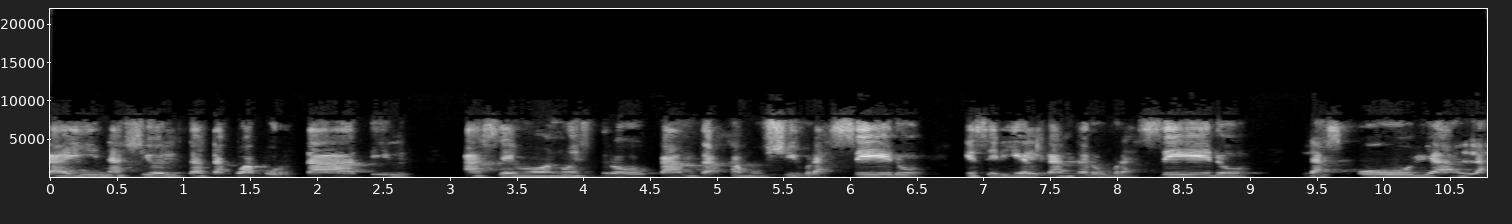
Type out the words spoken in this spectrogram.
Ahí nació el tatacuá portátil, hacemos nuestro canta, bracero, que sería el cántaro bracero, las ollas, las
